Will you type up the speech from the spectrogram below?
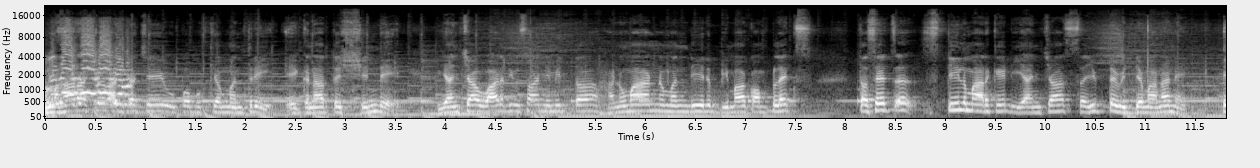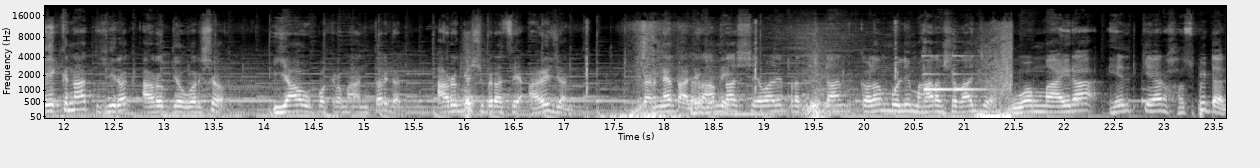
महाराष्ट्र राज्याचे उपमुख्यमंत्री एकनाथ शिंदे यांच्या वाढदिवसानिमित्त हनुमान मंदिर भीमा कॉम्प्लेक्स तसेच स्टील मार्केट यांच्या संयुक्त विद्यमानाने एकनाथ हिरक आरोग्य वर्ष या उपक्रमांतर्गत आरोग्य शिबिराचे आयोजन करण्यात आले रामदास शेवाळे प्रतिष्ठान कळंबोली महाराष्ट्र राज्य व मायरा हेल्थ केअर हॉस्पिटल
